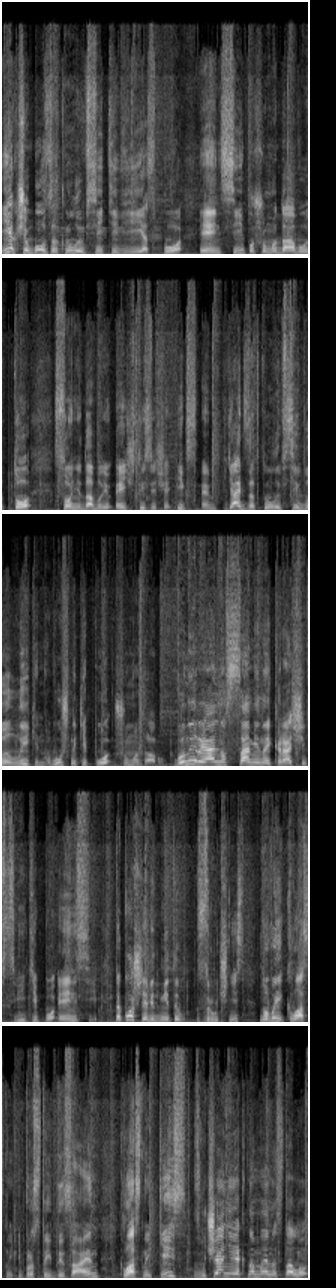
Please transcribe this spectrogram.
І якщо Bose заткнули всі TVS по ANC по шумодаву, то Sony WH-1000 XM5 заткнули всі великі навушники по шумодаву. Вони реально самі найкращі в світі по ANC. Також я відмітив зручність, новий класний і простий дизайн, класний кейс. Звучання, як на мене, стало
